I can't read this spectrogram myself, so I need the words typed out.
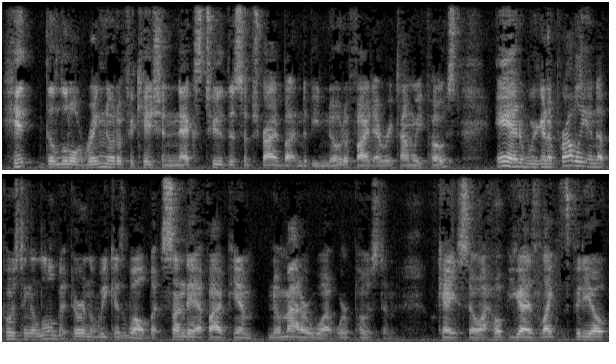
Hit the little ring notification next to the subscribe button to be notified every time we post. And we're going to probably end up posting a little bit during the week as well. But Sunday at 5 p.m., no matter what, we're posting. Okay, so I hope you guys like this video.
